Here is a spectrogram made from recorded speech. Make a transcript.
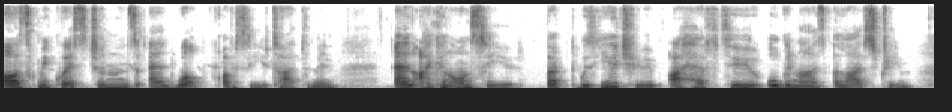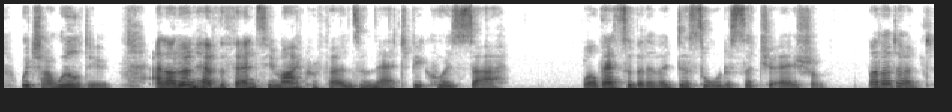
ask me questions and, well, obviously you type them in and I can answer you. But with YouTube, I have to organize a live stream, which I will do. And I don't have the fancy microphones and that because, uh, well, that's a bit of a disorder situation, but I don't.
